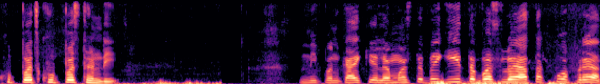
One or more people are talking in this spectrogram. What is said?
खूपच खूपच थंडी. मी पण काय केलं? मस्तपैकी इथं बसलोय आता कोपऱ्यात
